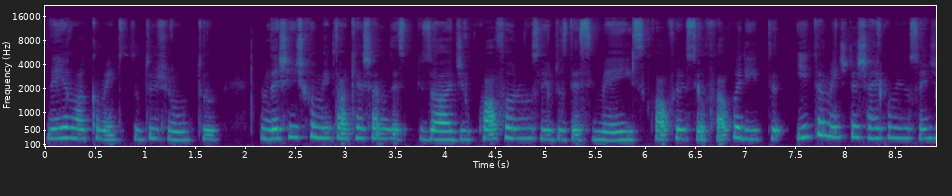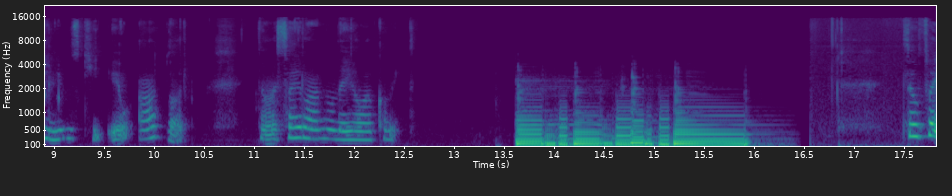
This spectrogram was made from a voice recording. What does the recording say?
Leia lá, comento tudo junto. Não deixem de comentar o que acharam desse episódio, qual foram os livros desse mês, qual foi o seu favorito e também de deixar recomendações de livros que eu adoro. Então é só ir lá no Leia Lá Comenta. Então foi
